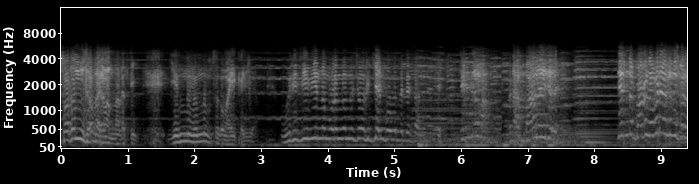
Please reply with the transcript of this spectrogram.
സ്വതന്ത്ര ഭരണം നടത്തി എന്നും എന്നും സുഖമായി കഴിയാം. ഒരു ജീവി എന്ന നമ്മോടൊന്നും ചോദിക്കാൻ പോകുന്നില്ല എന്റെ പകൽ എവിടെയാണെന്ന് പറ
